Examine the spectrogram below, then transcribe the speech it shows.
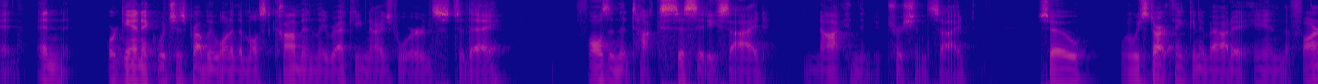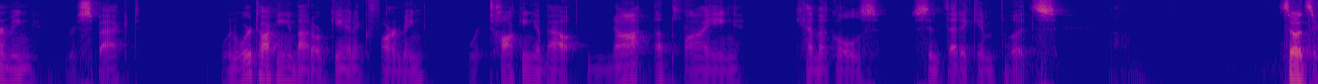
and, and organic, which is probably one of the most commonly recognized words today, falls in the toxicity side, not in the nutrition side. So when we start thinking about it in the farming respect, when we're talking about organic farming, we're talking about not applying chemicals, synthetic inputs. So um, it's a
